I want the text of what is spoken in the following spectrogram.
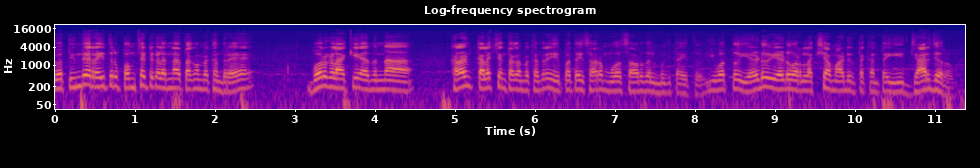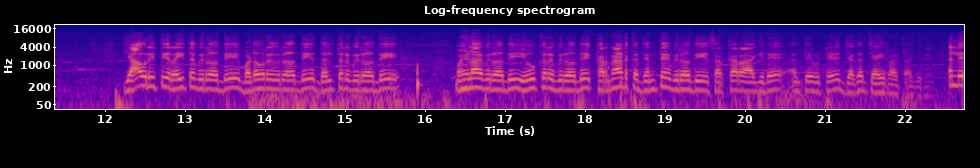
ಇವತ್ತು ಹಿಂದೆ ರೈತರು ಪಂಪ್ಸೆಟ್ಗಳನ್ನು ತಗೊಬೇಕಂದ್ರೆ ಬೋರ್ಗಳಾಕಿ ಅದನ್ನು ಕರೆಂಟ್ ಕಲೆಕ್ಷನ್ ತಗೊಬೇಕಂದ್ರೆ ಇಪ್ಪತ್ತೈದು ಸಾವಿರ, ಮೂವತ್ತು ಸಾವಿರದಲ್ಲಿ ಮುಗಿತಾ ಇತ್ತು. ಇವತ್ತು ಎರಡು, ಎರಡೂವರೆ ಲಕ್ಷ ಮಾಡಿರ್ತಕ್ಕಂಥ ಈ ಜಾರ್ಜರು ಯಾವ ರೀತಿ ರೈತ ವಿರೋಧಿ, ಬಡವರ ವಿರೋಧಿ, ದಲಿತರ ವಿರೋಧಿ, ಮಹಿಳಾ ವಿರೋಧಿ, ಯುವಕರ ವಿರೋಧಿ, ಕರ್ನಾಟಕ ಜನತೆ ವಿರೋಧಿ ಸರ್ಕಾರ ಆಗಿದೆ ಅಂತೇಳ್ಬಿಟ್ಟು ಹೇಳಿ ಜಗತ್ ಜಾಹೀರಾತಾಗಿದೆ. ಅಲ್ಲಿ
